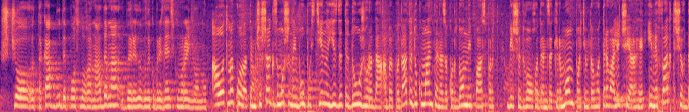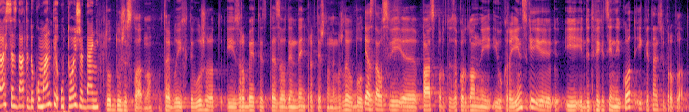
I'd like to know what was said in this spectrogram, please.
що така буде послуга надана Бере- Великобрезнянському району. А от Микола Тимчишак змушений був постійно їздити до Ужгорода, аби подати документи на закордонний паспорт. Більше двох годин за кермом, потім довготривалі черги. І не факт, що вдасться здати документи у той же день. Тут дуже складно. Треба було їхати в Ужгород і зробити те за один день практично неможливо було. Я здав свій е, паспорт закордонний і український, е, і ідентифікаційний код, і квитанцію про оплату.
